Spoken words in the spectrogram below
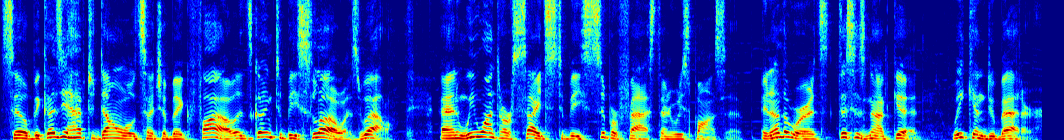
So because you have to download such a big file, it's going to be slow as well. And we want our sites to be super fast and responsive. In other words, this is not good. We can do better.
